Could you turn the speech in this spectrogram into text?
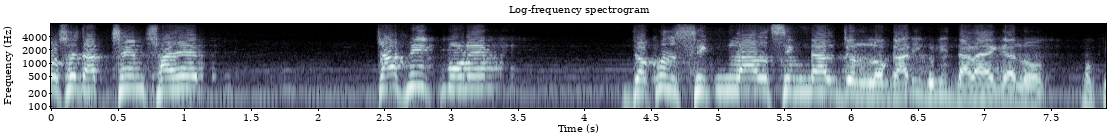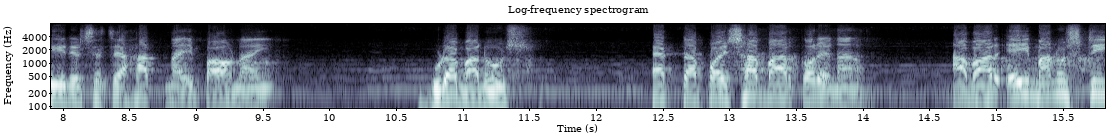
বসে যাচ্ছেন সাহেব। ট্রাফিক মোড়ে যখন সিগনাল সিগনাল জ্বলল গাড়িগুলি দাঁড়ায় গেল। ফকির এসেছে, হাত নাই, পাও নাই। বুড়া মানুষ, একটা পয়সা বার করে না। আবার এই মানুষটি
